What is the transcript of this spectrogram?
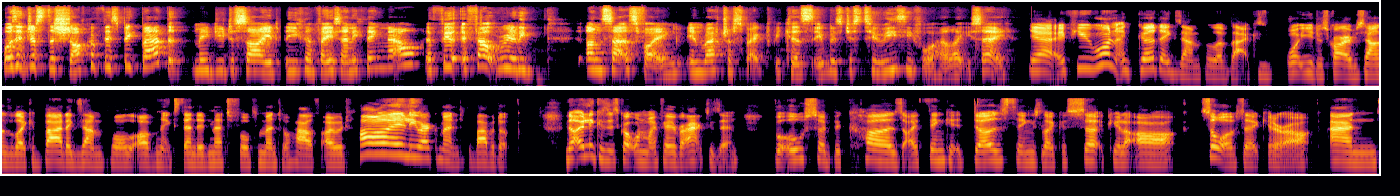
was it just the shock of this big bad that made you decide that you can face anything now? It, feel, it felt really unsatisfying in retrospect because it was just too easy for her like you say. Yeah if you want a good example of that because what you described sounds like a bad example of an extended metaphor for mental health i would highly recommend the babadook. Not only because it's got one of my favorite actors in but also because i think it does things like a circular arc sort of circular arc and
